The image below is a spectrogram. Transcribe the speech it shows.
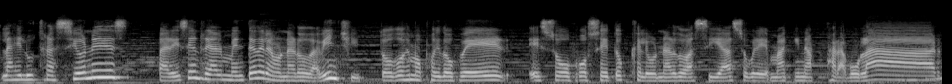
las ilustraciones parecen realmente de Leonardo da Vinci. Todos hemos podido ver esos bocetos que Leonardo hacía sobre máquinas para volar,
